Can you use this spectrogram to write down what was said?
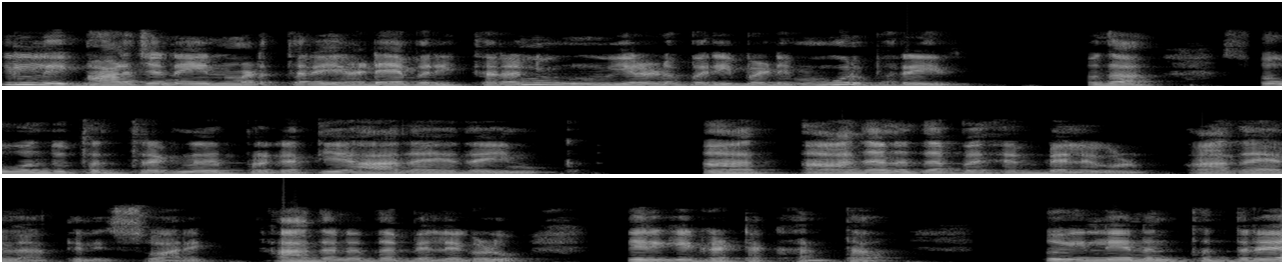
ಇಲ್ಲಿ ಬಹಳ ಜನ ಏನ್ ಮಾಡ್ತಾರೆ? ಎರಡೇ ಬರೀತಾರ. ನೀವು ಎರಡು ಬರಿಬೇಡಿ ಮೂರು ಬರೀರಿ ಹೌದಾ? ಸೊ ಒಂದು ತಂತ್ರಜ್ಞಾನ ಪ್ರಗತಿ, ಆದಾಯದ ಇನ್ಕ ಆದಾನದ ಬೆಲೆಗಳು. ಆದಾಯ ಸಾರಿ ಆದಾನದ ಬೆಲೆಗಳು, ತೆರಿಗೆ ಘಟಕ ಅಂತ. ಇಲ್ಲಿ ಏನಂತಂದ್ರೆ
